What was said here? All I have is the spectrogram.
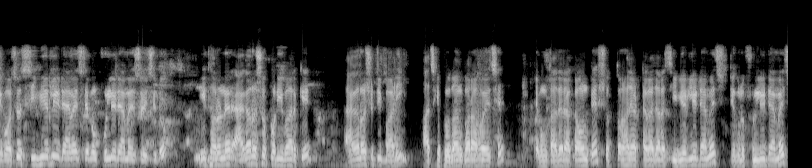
এবছর সিভিয়ারলি ড্যামেজ এবং ফুললি ড্যামেজ হয়েছিল, এই ধরনের এগারোশো পরিবারকে এগারোশোটি বাড়ি আজকে প্রদান করা হয়েছে। এবং তাদের অ্যাকাউন্টে সত্তর হাজার টাকা যারা সিভিয়ারলি ড্যামেজ যেগুলো ফুললি ড্যামেজ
